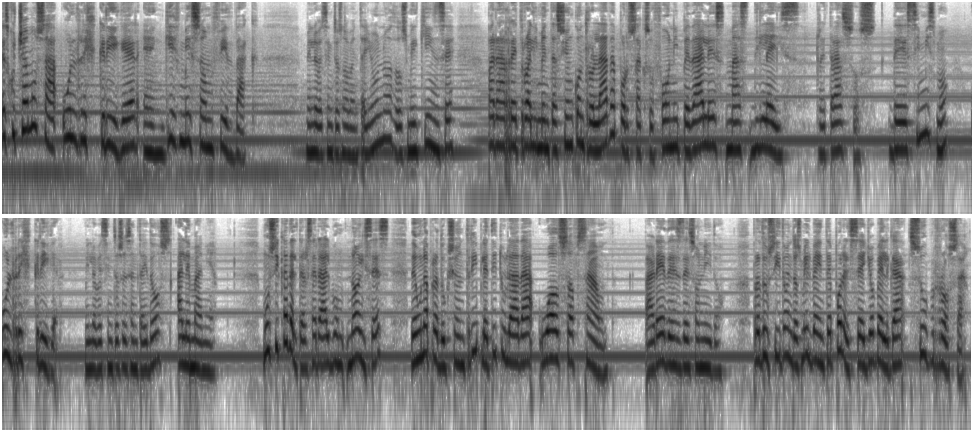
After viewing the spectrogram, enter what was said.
Escuchamos a Ulrich Krieger en Give Me Some Feedback, 1991-2015, para retroalimentación controlada por saxofón y pedales más delays, retrasos, de sí mismo Ulrich Krieger, 1962, Alemania. Música del tercer álbum Noises, de una producción triple titulada Walls of Sound, Paredes de Sonido, producido en 2020 por el sello belga Sub Rosa.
